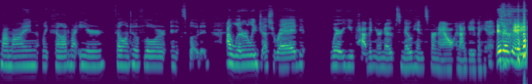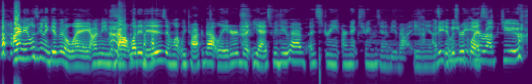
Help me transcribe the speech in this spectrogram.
my mind like fell out of my ear, fell onto the floor, and exploded. I literally just read where you have in your notes no hints for now, and I gave a hint. It's okay. I knew it was gonna give it away. I mean, about what it is and what we talk about later. But yes, we do have a stream. Our next stream is gonna be about aliens. I didn't it was mean requested. to interrupt you.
